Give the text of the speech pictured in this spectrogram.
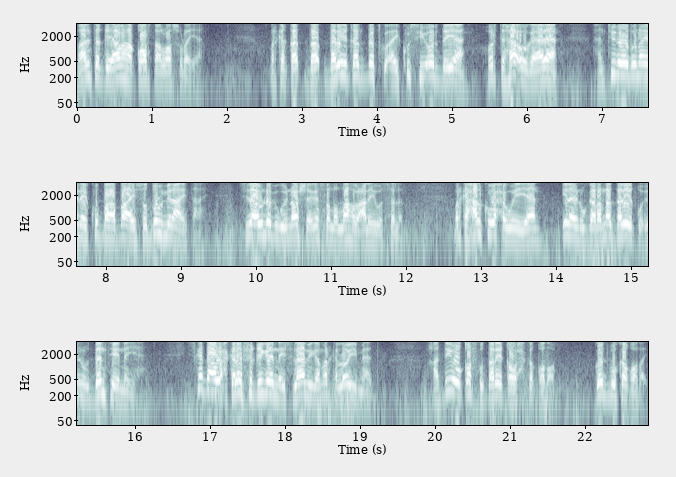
maalinta qiyaamaha qoortaa loo sudhayaa marka dariiqan dadku ay ku sii ordayaan horta ha ogaadaan hantidooduna inay ku baaba'ayso dulmina ay tahay. Sidaa uu nebigu inoo sheegay sala allahu calayhi wasalam marka xalku waxa weeyaan inaynu garanno dariiqu inuu danteenna yahay. Iska daa wax kale fiqigeenna islaamiga marka loo yimaado. Haddii uu qofku dariiqa wax ka qodo god buu ka qoday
